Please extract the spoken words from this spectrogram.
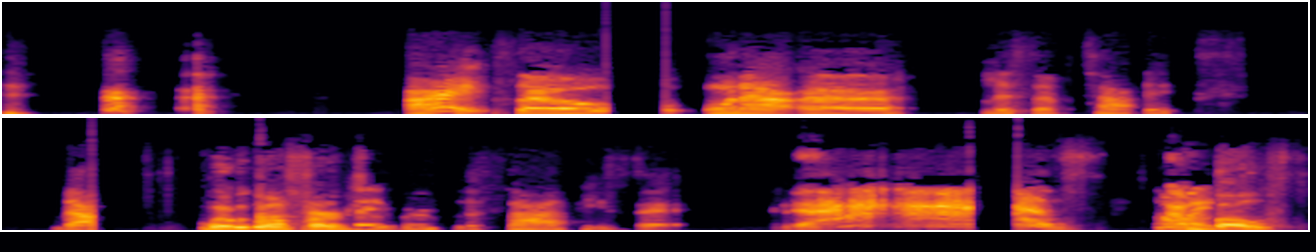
All right, so on our uh list of topics, Where we going first? Versus side piece day. Yes. So I'm wait, both.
